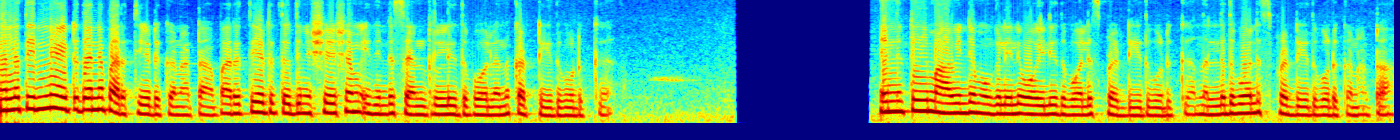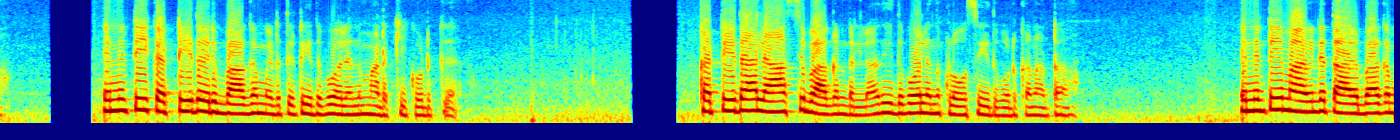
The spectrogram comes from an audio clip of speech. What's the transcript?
നല്ല തിന്നായിട്ട് തന്നെ പരത്തിയെടുക്കണം കേട്ടോ പരത്തിയെടുത്തതിന് ശേഷം ഇതിന്റെ സെന്ററിൽ ഇതുപോലെ ഒന്ന് കട്ട് ചെയ്ത് കൊടുക്കുക. എന്നിട്ട് ഈ മാവിന്റെ മുകളിൽ ഓയിൽ ഇതുപോലെ സ്പ്രെഡ് ചെയ്ത് കൊടുക്കുക. നല്ലതുപോലെ സ്പ്രെഡ് ചെയ്ത് കൊടുക്കണം കേട്ടോ എന്നിട്ട് ഈ കട്ട് ചെയ്ത ഒരു ഭാഗം എടുത്തിട്ട് ഇതുപോലെ ഒന്ന് മടക്കി കൊടുക്കുക. കട്ട് ചെയ്ത ആ ലാസ്റ്റ് ഭാഗം ഉണ്ടല്ലോ അത് ഇതുപോലെ ഒന്ന് ക്ലോസ് ചെയ്ത് കൊടുക്കണം കേട്ടോ എന്നിട്ട് ഈ മാവിന്റെ താഴ്ഭാഗം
